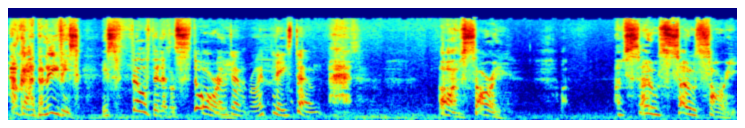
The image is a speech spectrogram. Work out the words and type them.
How could I believe his, his filthy little story? No, don't, Roy. Please don't. Oh, I'm sorry. I'm so, so sorry.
